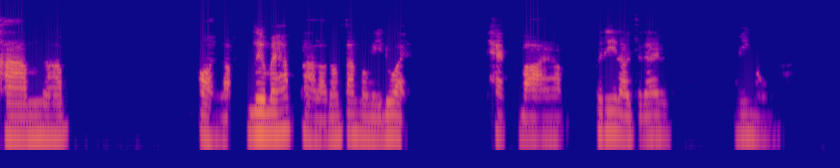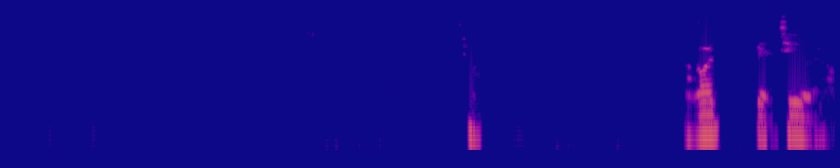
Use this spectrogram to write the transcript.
time นะครับอ๋อแล้วลืมไหมครับอ่าเราต้องตั้งตรงนี้ด้วย tag bar ครับ เพื่อที่เราจะได้ไม่งงแล้วก็เปลี่ยนชื่อครับ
